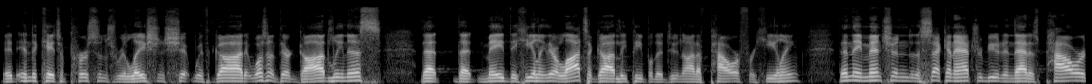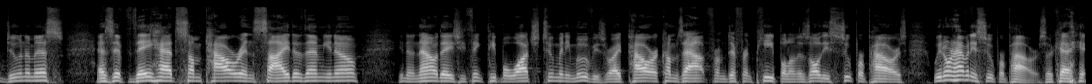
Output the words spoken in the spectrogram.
It indicates a person's relationship with God. It wasn't their godliness that, that made the healing. There are lots of godly people that do not have power for healing. Then they mentioned the second attribute, and that is power, dunamis, as if they had some power inside of them, you know you know, nowadays you think people watch too many movies, right? Power comes out from different people and there's all these superpowers. We don't have any superpowers, okay?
